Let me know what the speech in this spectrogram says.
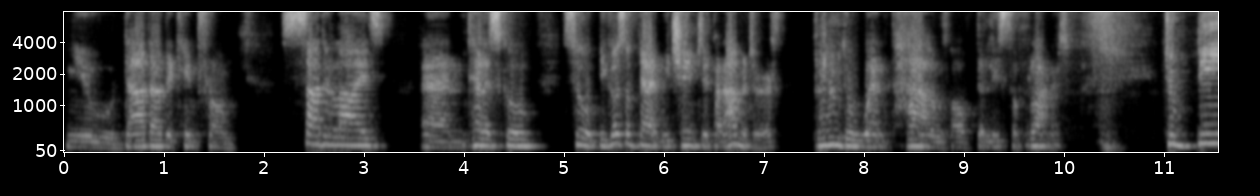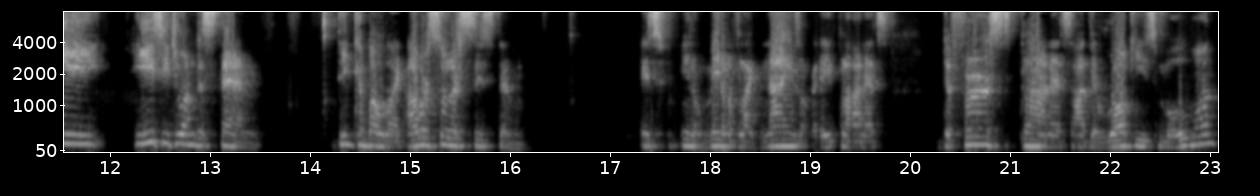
new data that came from satellites and telescope. So because of that, we changed the parameters Pluto went out of the list of planets. To be easy to understand, think about like our solar system is you know made of like nine or eight planets. The first planets are the rocky small one.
